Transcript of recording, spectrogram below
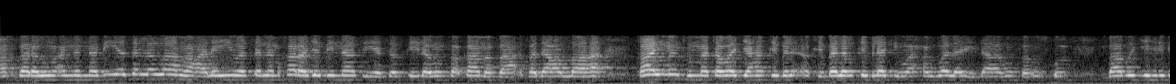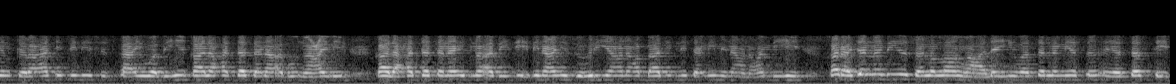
أخبره أن النبي صلى الله عليه وسلم خرج بالناس يتسقي لهم فقام فدع الله قائما ثم توجه قبل قبل القبلة وحول رداه فأسكر باب الجهر بالقراءة في الاستسقاء وبه. قال حدثنا أبو نعيم، قال حدثنا ابن أبي ذئب عن الزهري عن عباد بن تميم عن عمه. خرج النبي صلى الله عليه وسلم يستسقي،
